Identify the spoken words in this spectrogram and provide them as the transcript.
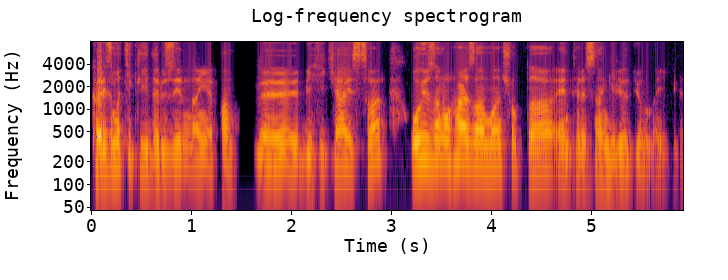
karizmatik lider üzerinden yapan e, bir hikayesi var. O yüzden o her zaman çok daha enteresan geliyor onunla ilgili.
